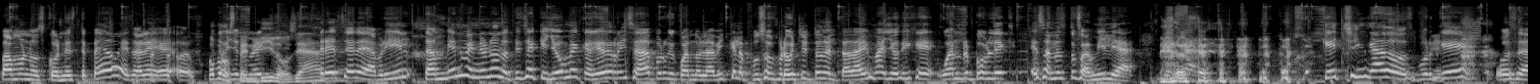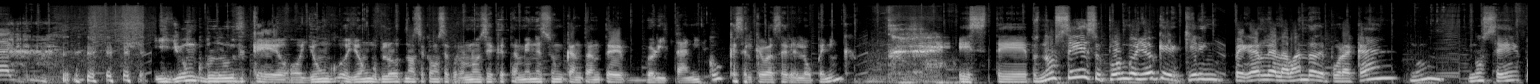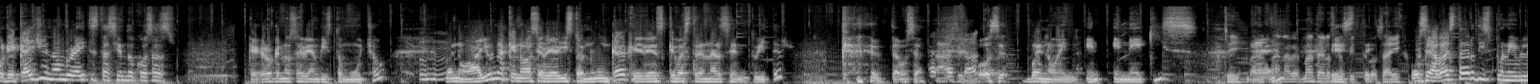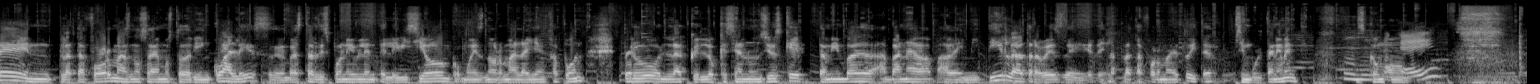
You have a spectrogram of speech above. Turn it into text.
vámonos con este pedo. eh, sale, eh, Vámonos tendidos, ya. 13 de abril. También venía una noticia que yo me cagué de risa porque cuando la vi que la puso Freuchito en el Tadaima, yo dije, One Republic, esa no es tu familia. O sea, ¿Qué chingados? ¿Por qué? O sea, Y Youngblood, que, o, Young, o Youngblood, no sé cómo se pronuncia, que también es un cantante británico, que es el que va a hacer el opening. Este, pues no sé, supongo yo que quieren pegarle a la banda de por acá, ¿no? No sé, porque Kaiju Number 8 está haciendo cosas que creo que no se habían visto mucho. Bueno, hay una que no se había visto nunca, que es que va a estrenarse en Twitter. o sea, Ah, sí. o sea, bueno, en, en, en X. Sí, ¿Eh? van a ver, van a los Este, capítulos ahí. O sea, va a estar disponible en plataformas, no sabemos todavía en cuáles, eh, va a estar disponible en televisión, como es normal allá en Japón, pero la que- lo que se anunció es que también va- van a, a emitirla a través de, de la plataforma de Twitter simultáneamente. Es como, Ok.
